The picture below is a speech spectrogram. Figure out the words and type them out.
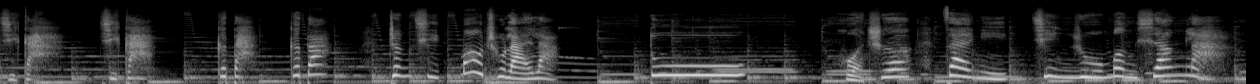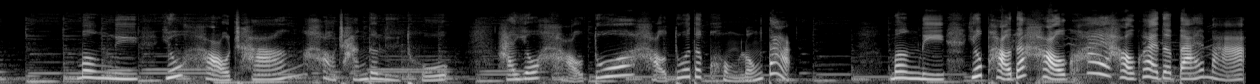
叽嘎，叽嘎，咯哒，咯哒，蒸汽冒出来啦！嘟，火车载你进入梦乡啦！梦里有好长好长的旅途。还有好多好多的恐龙蛋儿，梦里有跑得好快好快的白马，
